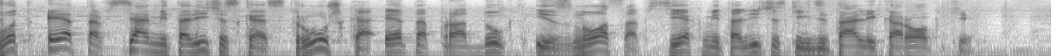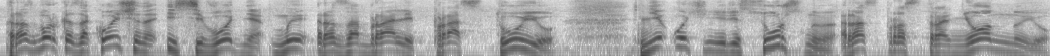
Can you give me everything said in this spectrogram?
Вот эта вся металлическая стружка – это продукт износа всех металлических деталей коробки. Разборка закончена, и сегодня мы разобрали простую, не очень ресурсную, распространенную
